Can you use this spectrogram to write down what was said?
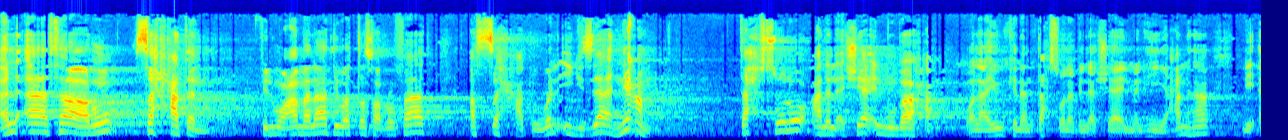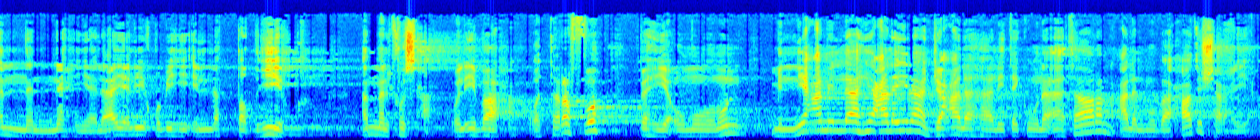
الآثار صحة في المعاملات والتصرفات الصحة والإجزاء نعم تحصل على الأشياء المباحة ولا يمكن أن تحصل بالأشياء المنهية عنها لأن النهي لا يليق به إلا التضييق. أما الفسحة والإباحة والترفه فهي أمور من نعم الله علينا جعلها لتكون آثارا على المباحات الشرعية.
